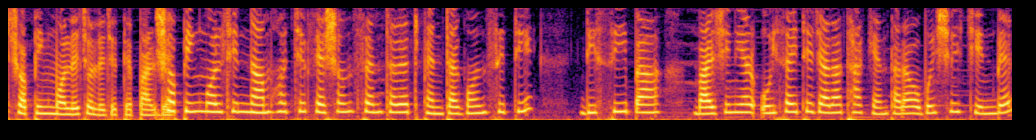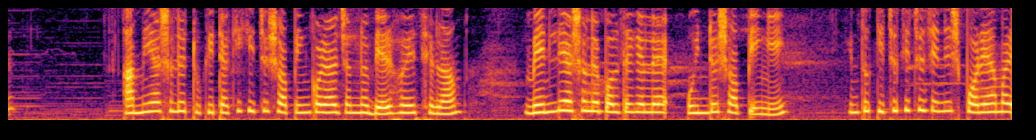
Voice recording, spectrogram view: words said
শপিং মলে চলে যেতে পারবেন। শপিং মলটির নাম হচ্ছে fashion centre at Pentagon City DC বা ভার্জিনিয়ার ওই সাইটে যারা থাকেন, তারা অবশ্যই চিনবেন। আমি আসলে টুকিটাকি কিছু শপিং করার জন্য বের হয়েছিলাম। মেনলি আসলে বলতে গেলে উইন্ডো শপিংই কিন্তু কিছু কিছু জিনিস পরে আমার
